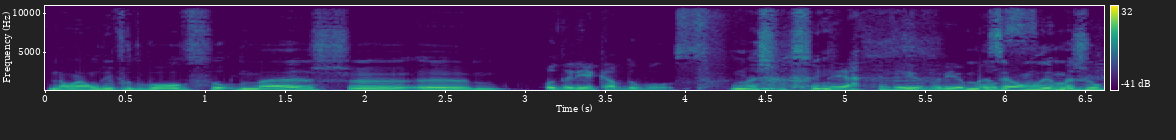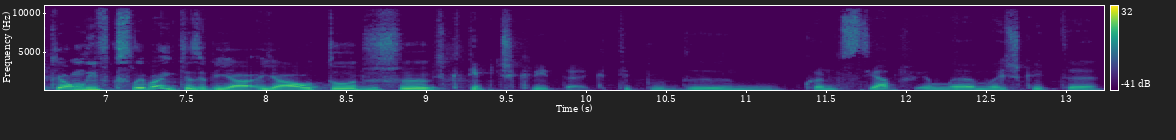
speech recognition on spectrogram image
Não é um livro de bolso, mas uh, ou daria cabo do bolso. Mas, sim. nem, nem bolso. Mas, é um, mas o que é um livro que se lê bem, quer dizer, e há, e há autores... Mas que tipo de escrita? Que tipo de... Quando se abre, é uma, uma escrita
